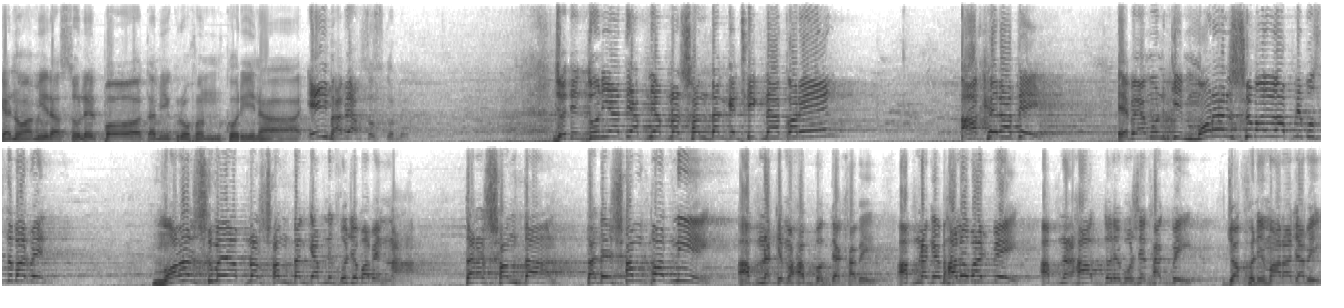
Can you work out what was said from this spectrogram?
কেন আমি রাসূলের পথ আমি গ্রহণ করি না? এইভাবে আফসোস করবে। যদি দুনিয়াতে আপনি আপনার সন্তানকে ঠিক না করেন, আখেরাতে, এবং এমনকি মরার সময়ও আপনি বুঝতে পারবেন, মরার সময় আপনার সন্তানকে আপনি খুঁজে পাবেন না। তারা সন্তান, তাদের সম্পদ নিয়ে আপনাকে মহাব্বত দেখাবে, আপনাকে ভালোবাসবে, আপনার হাত ধরে বসে থাকবে, যখনই মারা যাবে,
